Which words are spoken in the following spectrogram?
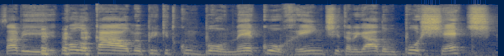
Sabe? Colocar o meu periquito com boné, corrente, tá ligado? Pochete.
